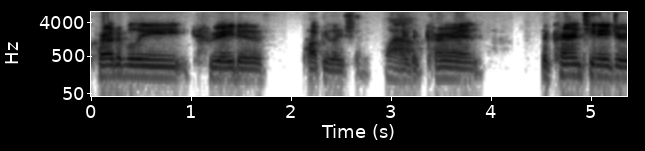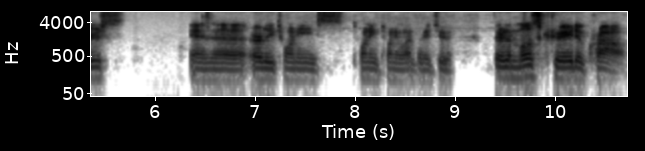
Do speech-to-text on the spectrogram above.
incredibly creative population Wow. like the current the current teenagers and the early 20s 20 21 22 they're the most creative crowd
